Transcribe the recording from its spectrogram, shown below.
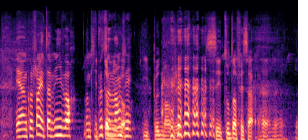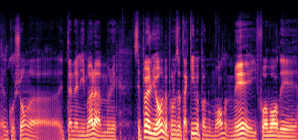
Et un cochon est omnivore, donc il peut te manger. Il peut te manger. c'est tout à fait ça. Un, un cochon euh, est un animal à amener. C'est pas un lion, il va pas nous attaquer, il va pas nous mordre, mais il faut avoir des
